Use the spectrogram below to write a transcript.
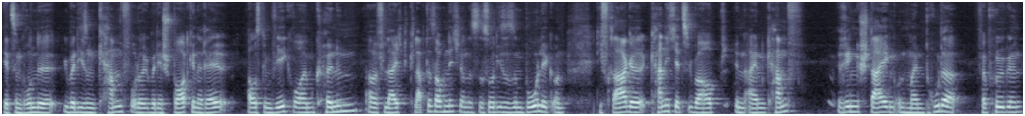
jetzt im Grunde über diesen Kampf oder über den Sport generell aus dem Weg räumen können, aber vielleicht klappt es auch nicht und es ist so diese Symbolik und die Frage, kann ich jetzt überhaupt in einen Kampfring steigen und meinen Bruder verprügeln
